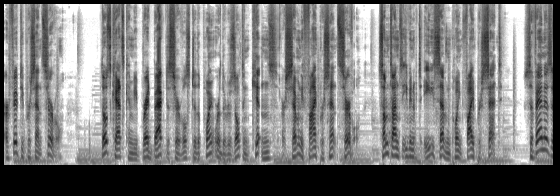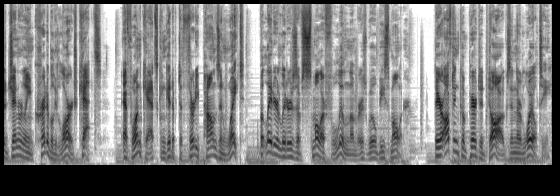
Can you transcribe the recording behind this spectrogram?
are 50% serval. Those cats can be bred back to servals to the point where the resulting kittens are 75% serval, sometimes even up to 87.5%. Savannahs are generally incredibly large cats, F1 cats can get up to 30 pounds in weight, but later litters of smaller filial numbers will be smaller. They are often compared to dogs in their loyalty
